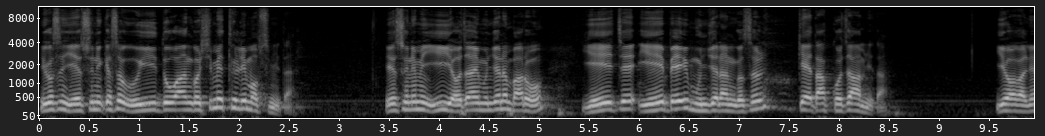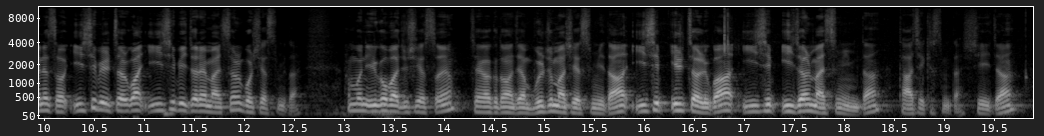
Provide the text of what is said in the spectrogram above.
이것은 예수님께서 의도한 것임에 틀림없습니다. 예수님은 이 여자의 문제는 바로 예제, 예배의 문제라는 것을 깨닫고자 합니다. 이와 관련해서 21절과 22절의 말씀을 보시겠습니다. 한번 읽어봐 주시겠어요? 제가 그동안 제가 물 좀 마시겠습니다. 21절과 22절 말씀입니다. 다 같이 읽겠습니다. 시작.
